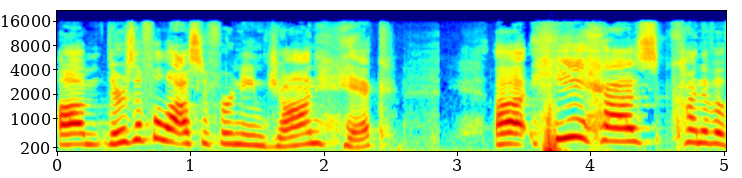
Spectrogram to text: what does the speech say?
Um, there's a philosopher named John Hick. Uh, he has kind of a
